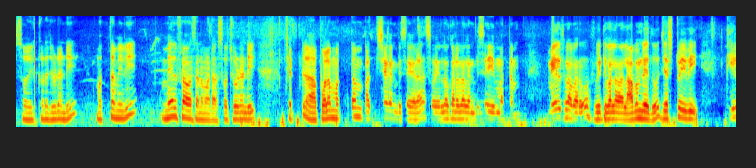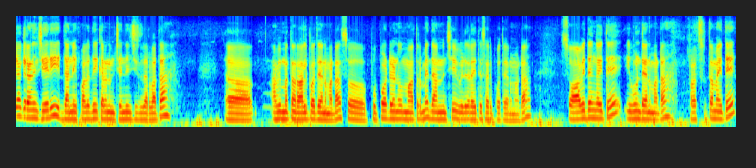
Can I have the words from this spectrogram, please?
సో ఇక్కడ చూడండి. మొత్తం ఇవి మేల్ ఫ్లవర్స్ అనమాట సో చూడండి చెట్టు పొలం మొత్తం పచ్చగా కనిపిస్తాయి కదా. సో ఎల్లో కలర్లో కనిపిస్తాయి ఇవి మొత్తం. మేల్ ఫ్లవరు వీటి వల్ల లాభం లేదు. జస్ట్ ఇవి కీలగ్రాన్ని చేరి దాన్ని ఫలదీకరణం చెందించిన తర్వాత అవి మొత్తం రాలిపోతాయి అనమాట సో పుప్పొటను మాత్రమే దాని నుంచి విడుదలైతే సరిపోతాయి అనమాట సో ఆ విధంగా అయితే ఇవి ఉంటాయి అనమాట ప్రస్తుతం అయితే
